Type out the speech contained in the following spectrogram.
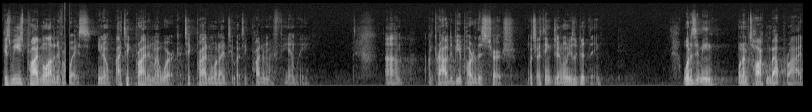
Because we use pride in a lot of different ways. You know, I take pride in my work, I take pride in what I do, I take pride in my family. Um, I'm proud to be a part of this church, which I think generally is a good thing. What does it mean when I'm talking about pride?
